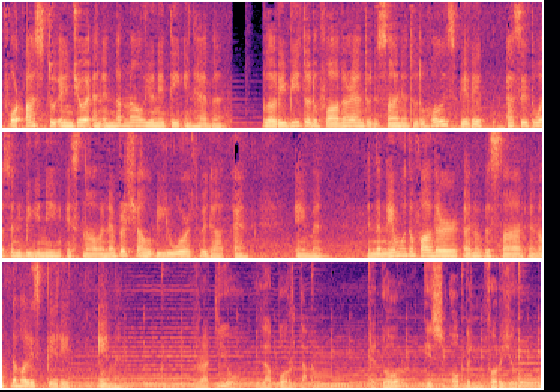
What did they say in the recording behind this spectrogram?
for us to enjoy an eternal unity in heaven. Glory be to the Father, and to the Son, and to the Holy Spirit, as it was in the beginning, is now, and ever shall be, world without end. Amen. In the name of the Father, and of the Son, and of the Holy Spirit. Amen. Radio La Porta. The door is open for you.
